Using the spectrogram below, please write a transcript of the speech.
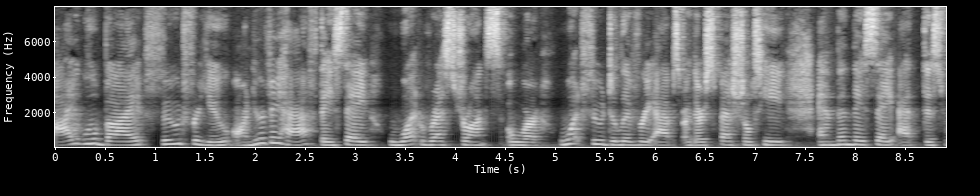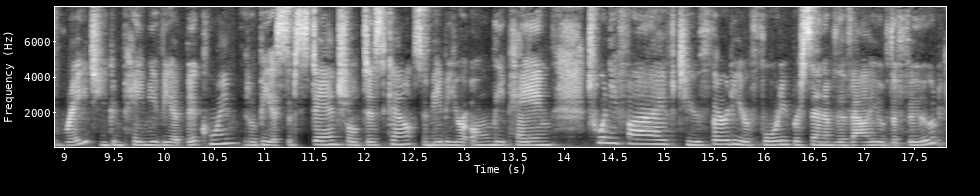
I will buy food for you on your behalf. They say what restaurants or what food delivery apps are their specialty. And then they say at this rate, you can pay me via Bitcoin. It'll be a substantial discount. So maybe you're only paying 25 to 30 or 40% of the value of the food.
